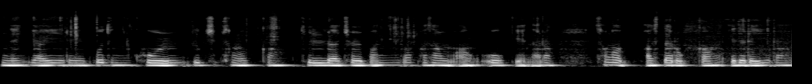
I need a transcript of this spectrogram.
있는 야일의 모든 골 육십 성읍과 길라 절반과 바산 왕 옥의 나라 성읍 아스다롯과 에드레이라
